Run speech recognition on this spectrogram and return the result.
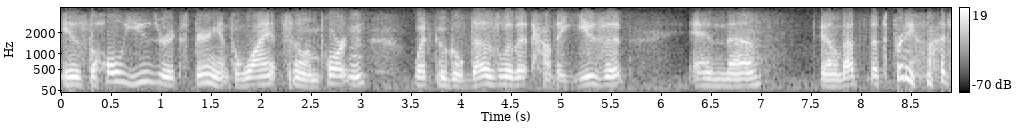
is the whole user experience, why it's so important, what Google does with it, how they use it, and uh, you know that's that's pretty much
